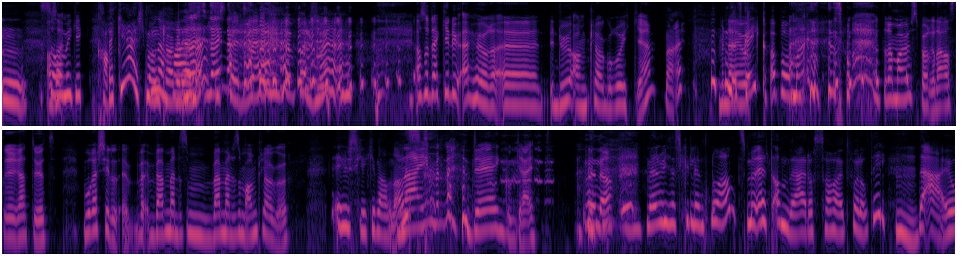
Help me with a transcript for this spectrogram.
Mm. Så Altså, om ikke Det er katten ikke jeg som har anklager henne. Nei, større formue. Altså, det er ikke du Jeg hører uh, Du anklager henne ikke, Nei, men det det er skal jo ikke ha på meg. så, så da må jeg jo spørre deg, Astrid, rett ut. Hvor er hvem, er det som, hvem er det som anklager? Jeg husker ikke navnet hans. Nei, men det går greit. Men, ja. Men hvis jeg skulle nevnt noe annet, som et andre er også har et forhold til, Mm. det er jo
